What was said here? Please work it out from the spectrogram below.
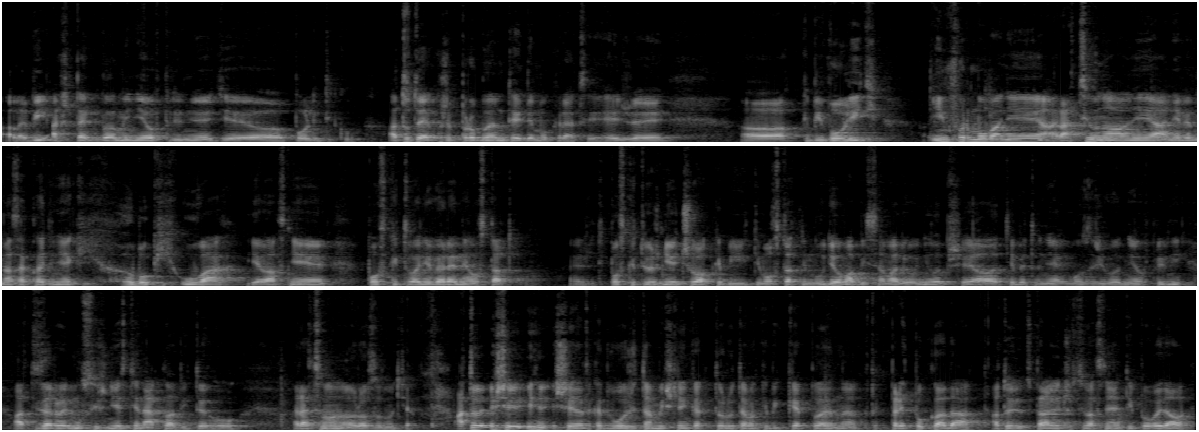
ale vy až tak veľmi neovplyvňujete uh, politiku. A toto je akože problém tej demokracie. Hej? Že uh, keby voliť informovanie a racionálne a neviem, na základe nejakých hlbokých úvah je vlastne poskytovanie verejného statku. Že ty poskytuješ niečo akoby tým ostatným ľuďom, aby sa mali oni lepšie, ale tebe to nejak moc život neovplyvní. A ty zároveň musíš niesť tie náklady toho racionálneho rozhodnutia. A to je ešte, ešte jedna taká dôležitá myšlienka, ktorú tam akoby Kaplan tak predpokladá, a to je správne, čo si vlastne aj ty povedal,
